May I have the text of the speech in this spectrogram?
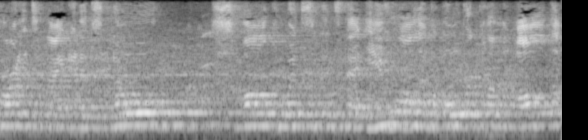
party tonight, and it's no small coincidence that you all have overcome all the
